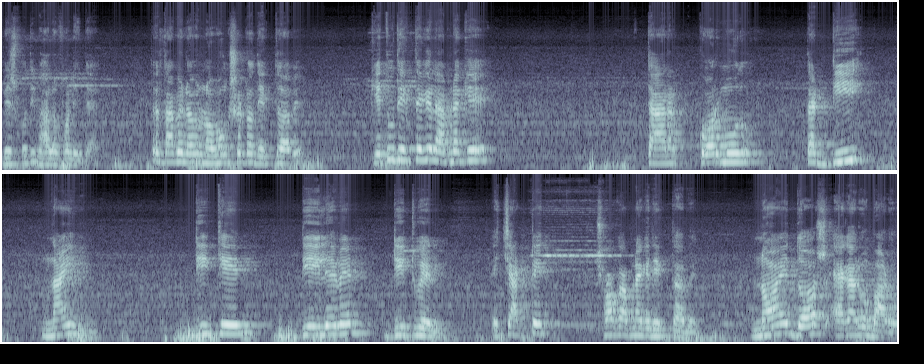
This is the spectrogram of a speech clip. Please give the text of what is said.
বৃহস্পতি ভালো ফলই দেয়। তো তবে নবংশটা দেখতে হবে। কেতু দেখতে গেলে আপনাকে তার কর্ম, তার D nine D ten D eleven D twelve এই চারটে ছক আপনাকে দেখতে হবে। নয়, দশ, এগারো, বারো।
